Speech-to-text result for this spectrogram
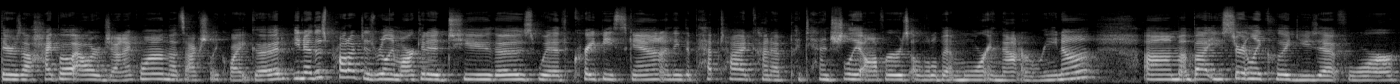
there's a hypoallergenic one that's actually quite good. You know, this product is really marketed to those with crepey skin. I think the peptide kind of potentially offers a little bit more in that arena, um, but you certainly could use it for,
